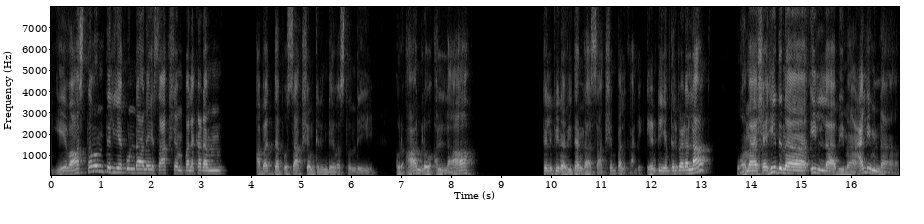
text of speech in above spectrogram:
ఏ వాస్తవం తెలియకుండానే సాక్ష్యం పలకడం అబద్ధపు సాక్ష్యం క్రిందే వస్తుంది. ఖురాన్లో అల్లా తెలిపిన విధంగా సాక్ష్యం పలకాలి. ఏంటి? ఏం తెలిపాడు అల్లా ఒమా షహీద్నా ఇల్లా బిమా అలిమ్నా.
